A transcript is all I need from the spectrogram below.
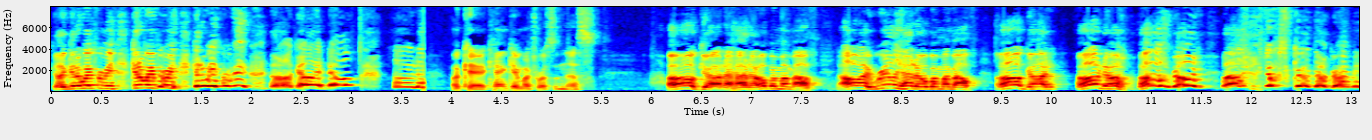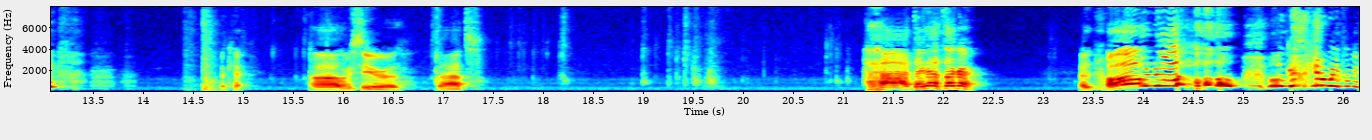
God, get away from me! Get away from me! Get away from me! Oh god, no! Oh no! Okay, I can't get much worse than this. Oh god, I had to open my mouth. Oh, I really had to open my mouth. Oh god! Oh no! Oh god! Oh, don't, don't grab me! Okay. Uh, let me see here. That. Haha! Take that, sucker! Oh no! Oh god, get away from me!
